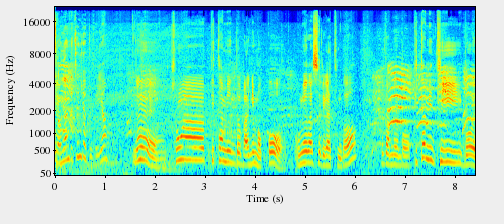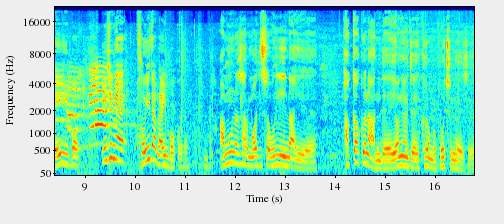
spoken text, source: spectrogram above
많이 영양제 챙겨 드세요? 네, 종합 비타민도 많이 먹고 오메가3 같은 거, 그다음에 뭐 비타민 D, 뭐 A, 뭐 요즘에 거의 다 많이 먹어요. 안 먹는 사람 어딨어 우리 나이에 밥 갖고는 안 돼 영양제 그런 거 보충해야지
